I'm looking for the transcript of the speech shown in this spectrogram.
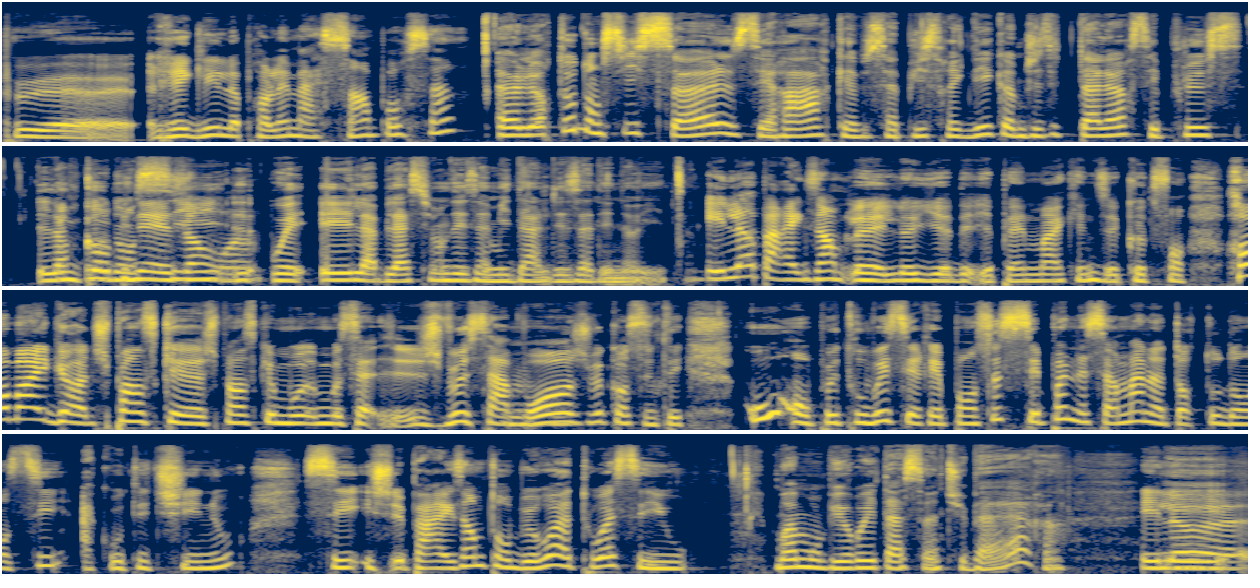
peut euh, régler le problème à 100 Euh, L'orthodontie seule, c'est rare que ça puisse régler. Comme je disais tout à l'heure, c'est plus l'orthodontie combinaison, hein. oui, et l'ablation des amygdales, des adénoïdes. Et là, par exemple, là, il y, a il y a plein de mères qui nous écoutent, font Oh my God, je pense que je pense que moi, moi, ça- je veux savoir, je veux consulter. Où on peut trouver ces réponses-là? Si c'est pas nécessairement notre orthodontie à côté de chez nous, c'est par exemple ton bureau à toi, c'est où? Moi, mon bureau est à Saint-Hubert. Et là, euh,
